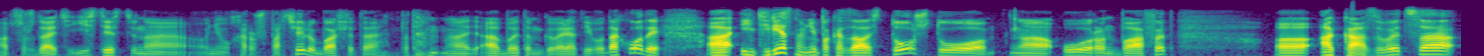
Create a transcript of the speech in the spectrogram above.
обсуждать. Естественно, у него хороший портфель у Баффета, потому, а, об этом говорят его доходы. А, интересно мне показалось то, что а, Уоррен Баффет а, оказывается,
